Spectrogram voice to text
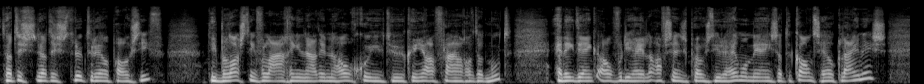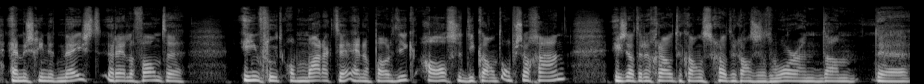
dat is, dat is structureel positief. Die belastingverlaging inderdaad in een hoogconjunctuur kun je afvragen of dat moet. En ik denk over die hele afzendingsprocedure helemaal mee eens dat de kans heel klein is. En misschien het meest relevante invloed op markten en op politiek, als het die kant op zou gaan, is dat er een grote kans, grotere kans is dat Warren dan de,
